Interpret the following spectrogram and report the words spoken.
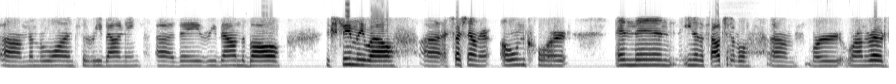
Um, number one, the rebounding. Uh, they rebound the ball extremely well, uh, especially on their own court. And then, you know, the foul trouble. Um, we're we're on the road,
